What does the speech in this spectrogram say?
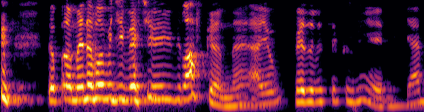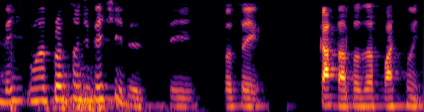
então pelo menos eu vou me divertir me lascando, né? Aí eu resolvi ser cozinheiro. Que é bem uma profissão divertida, se você cartar todas as partes ruins.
